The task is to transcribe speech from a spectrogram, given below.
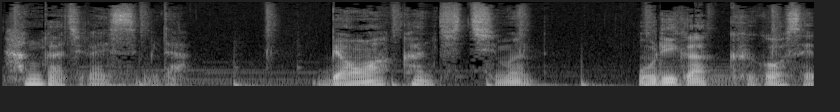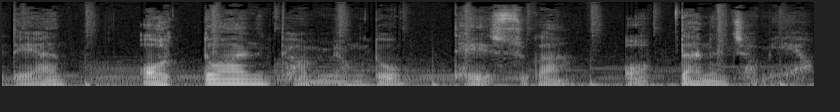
한 가지가 있습니다. 명확한 지침은 우리가 그것에 대한 어떠한 변명도 될 수가 없다는 점이에요.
